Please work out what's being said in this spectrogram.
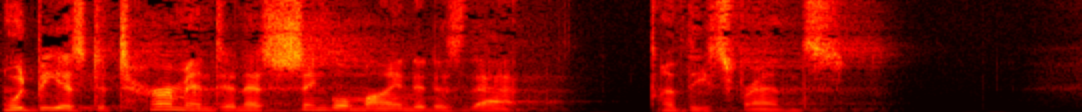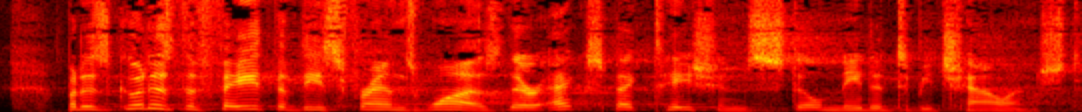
would be as determined and as single minded as that of these friends. But as good as the faith of these friends was, their expectations still needed to be challenged.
